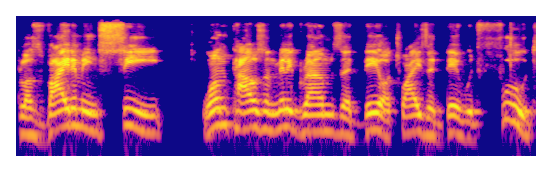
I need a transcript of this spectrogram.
plus vitamin C 1,000 milligrams a day or twice a day with food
